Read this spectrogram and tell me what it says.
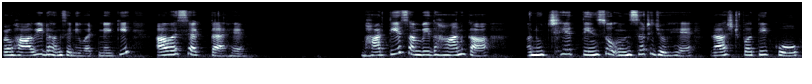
प्रभावी ढंग से निपटने की आवश्यकता है। भारतीय संविधान का अनुच्छेद तीन सौ उनसठ जो है, राष्ट्रपति को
